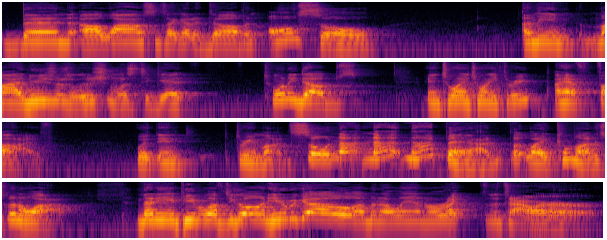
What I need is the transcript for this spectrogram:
been a while since I got a dub, and also, I mean, my news resolution was to get 20 dubs in 2023. I have five within three months. So not not not bad, but like, come on, it's been a while. 98 people left to go, and here we go. I'm gonna land right to the tower.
